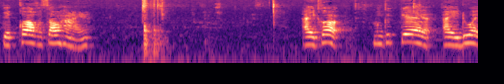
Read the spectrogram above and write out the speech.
เจ็บคอก็เศร้าหาย ไอก็มันก็แก้ไอด้วย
